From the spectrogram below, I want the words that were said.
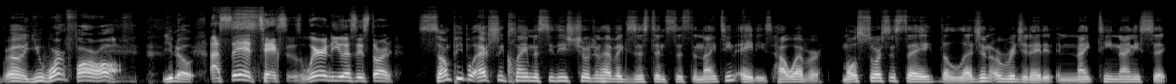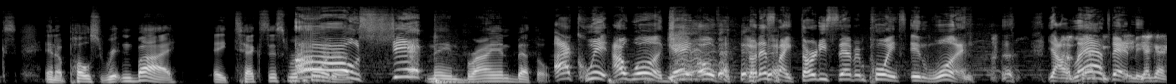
bro, you weren't far off. You know, I said Texas. Where in the USA started? Some people actually claim to see these children have existed since the 1980s. However, most sources say the legend originated in 1996 in a post written by a Texas reporter Oh shit! named Brian Bethel. I quit. I won. Game over. No, that's like 37 points in one. Y'all Okay, laughed I, at me. I got,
